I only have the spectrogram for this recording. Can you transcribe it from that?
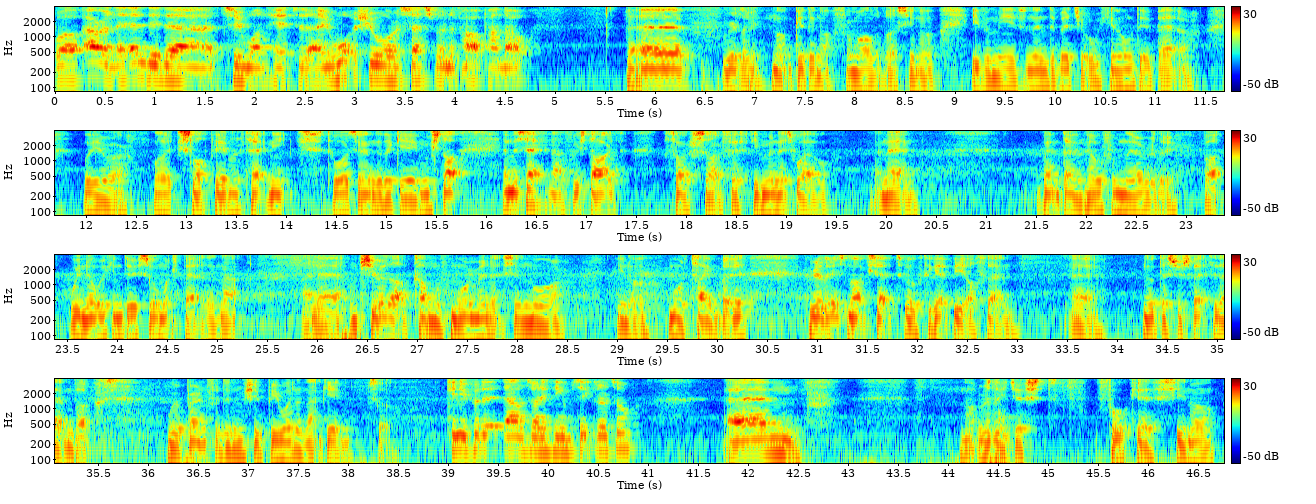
Well, Aaron, it ended uh, 2 1 here today. What's your assessment of how it panned out? Uh, really not good enough from all of us, you know. Even me as an individual, we can all do better. We were like sloppy in our techniques towards the end of the game. We start in the second half. We started first sort of 15 minutes well, and then went downhill from there really. But we know we can do so much better than that, and uh, I'm sure that'll come with more minutes and more, you know, more time. But it, really, it's not acceptable to get beat off them. Uh, no disrespect to them, but we're Brentford and we should be winning that game. So, Can you put it down to anything in particular at all? um, not really, just f- focus. You know,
